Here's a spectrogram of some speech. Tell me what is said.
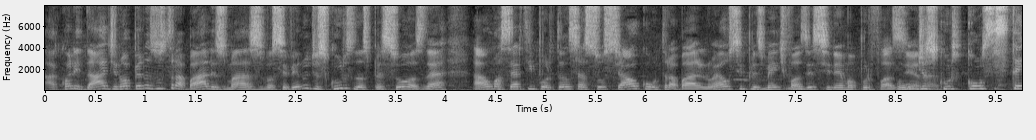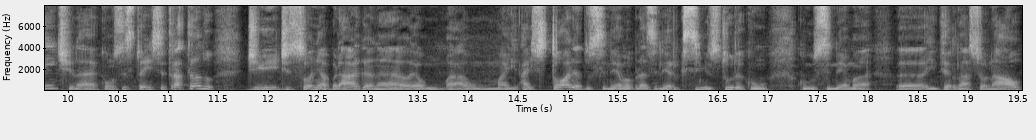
a qualidade não apenas dos trabalhos, mas você vê no discurso das pessoas, né? Há uma certa importância social com o trabalho, não é o simplesmente fazer cinema por fazer. Um né? discurso consistente, né? Consistente. Se tratando de, de Sônia Braga, né? É uma, uma, a história do cinema brasileiro que se mistura com, com o cinema uh, internacional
